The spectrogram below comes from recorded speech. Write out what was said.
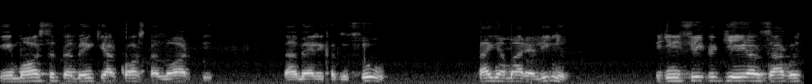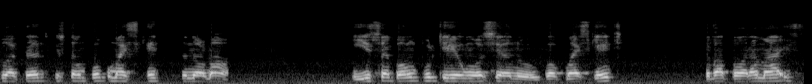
e mostra também que a costa norte da América do Sul está em amarelinho, significa que as águas do Atlântico estão um pouco mais quentes do normal. E isso é bom porque um oceano um pouco mais quente evapora mais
